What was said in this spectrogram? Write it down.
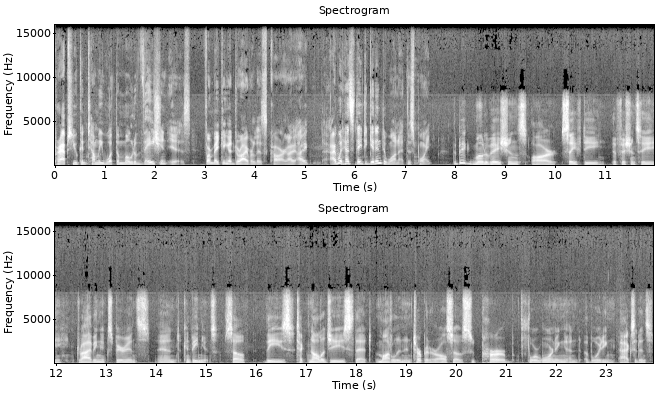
Perhaps you can tell me what the motivation is for making a driverless car. I, I, I would hesitate to get into one at this point. The big motivations are safety, efficiency, driving experience, and convenience. So these technologies that model and interpret are also superb for warning and avoiding accidents.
